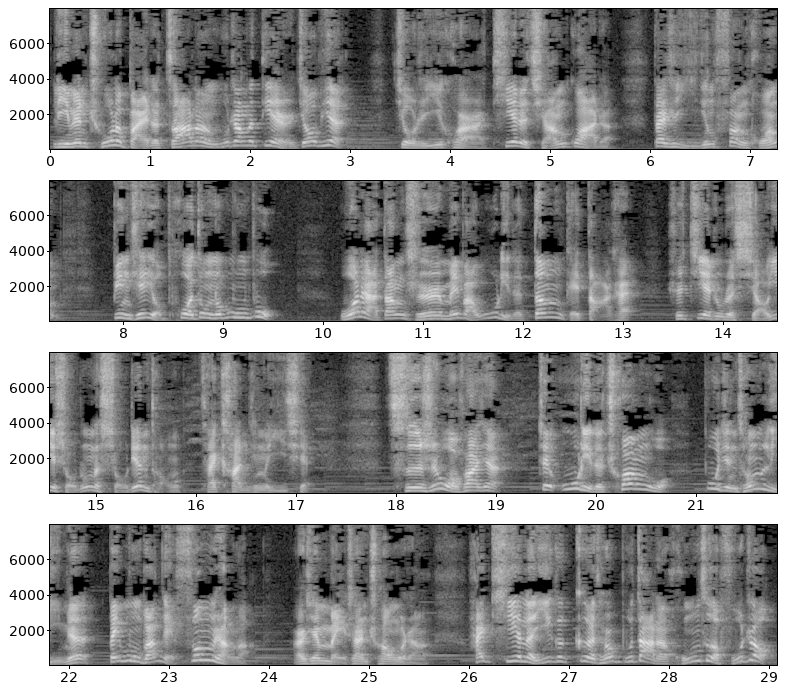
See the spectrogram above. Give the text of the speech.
里面除了摆着杂乱无章的电影胶片，就是一块贴着墙挂着，但是已经泛黄，并且有破洞的幕布。我俩当时没把屋里的灯给打开，是借助着小易手中的手电筒才看清了一切。此时我发现，这屋里的窗户不仅从里面被木板给封上了，而且每扇窗户上还贴了一个个头不大的红色符咒，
